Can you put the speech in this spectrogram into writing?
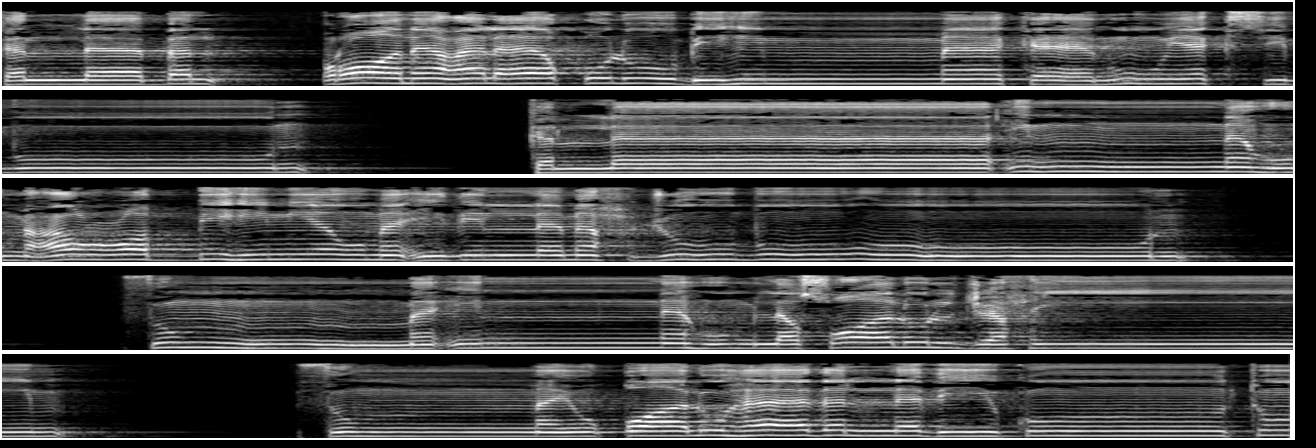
كلا بل ران على قلوبهم ما كانوا يكسبون كلا انهم عن ربهم يومئذ لمحجوبون ثم انهم لصال الجحيم ثم يقال هذا الذي كنتم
